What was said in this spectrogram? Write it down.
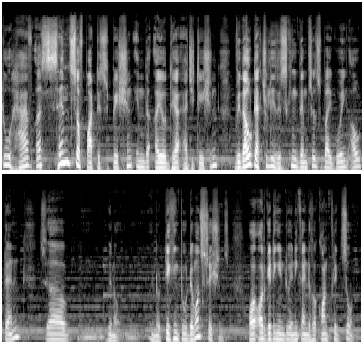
to have a sense of participation in the ayodhya agitation without actually risking themselves by going out and uh, you know you know taking to demonstrations or, or getting into any kind of a conflict zone.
